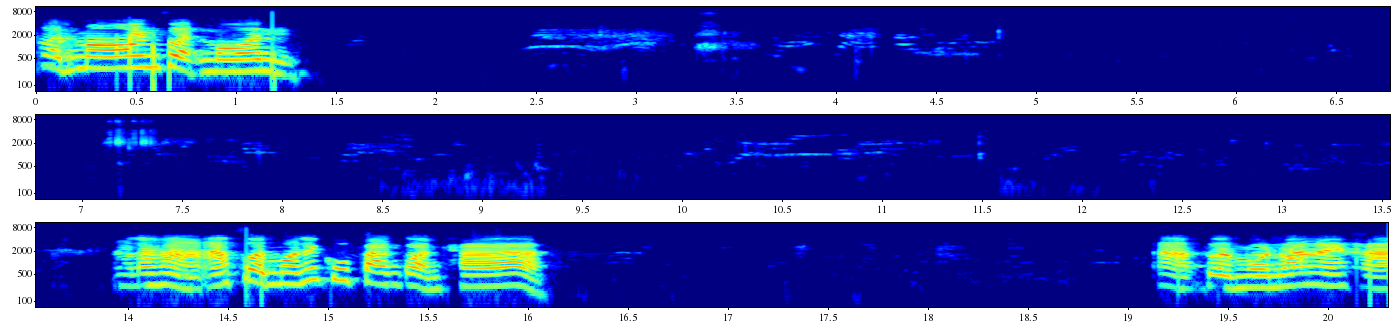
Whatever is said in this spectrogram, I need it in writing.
สวดมนต์สวดมนต์เอาละค่ะอะสวดมนต์ให้ครูฟังก่อนค่ะ อะสวดมนต์ว่าไงคะ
